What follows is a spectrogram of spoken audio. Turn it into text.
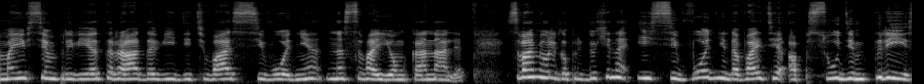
мои, всем привет! Рада видеть вас сегодня на своем канале. С вами Ольга Придухина, и сегодня давайте обсудим три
